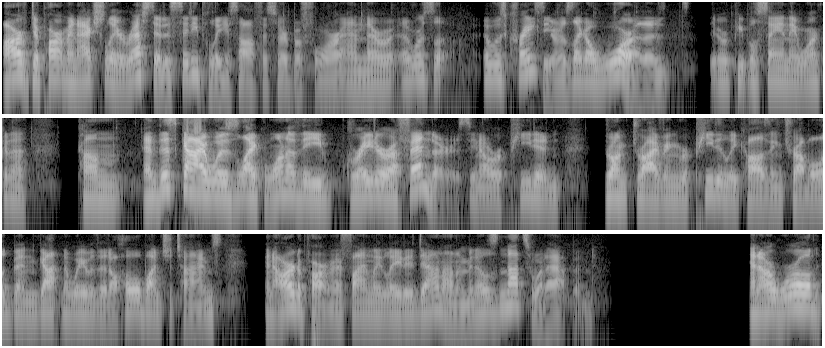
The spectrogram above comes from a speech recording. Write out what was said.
our department actually arrested a city police officer before, and there it was it was crazy. It was like a war. There, there were people saying they weren't gonna come, and this guy was like one of the greater offenders. You know, repeated drunk driving, repeatedly causing trouble, had been gotten away with it a whole bunch of times, and our department finally laid it down on him, and it was nuts what happened. In our world,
